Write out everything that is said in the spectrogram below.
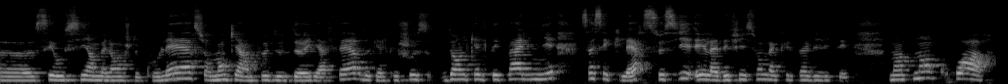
Euh, c'est aussi un mélange de colère, sûrement qu'il y a un peu de deuil à faire, de quelque chose dans lequel tu n'es pas aligné. Ça, c'est clair. Ceci est la définition de la culpabilité. Maintenant, croire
